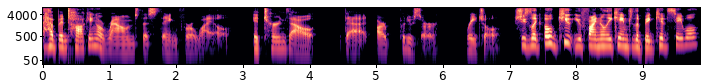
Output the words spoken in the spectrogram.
have been talking around this thing for a while. It turns out that our producer, Rachel, she's like, oh, cute, you finally came to the big kids table.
